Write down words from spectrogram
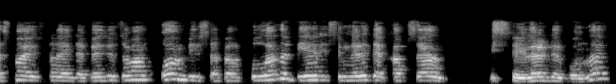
Esma-i Hüsna'yı Bediüzzaman 11 sefer kullanır. Diğer isimleri de kapsayan isteğlerdir bunlar.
